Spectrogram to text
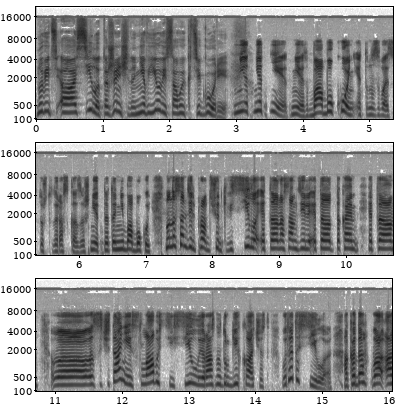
Но ведь а, сила-то женщина не в ее весовой категории. Нет, нет, нет, нет. Бабу-конь это называется, то, что ты рассказываешь. Нет, это не бабу-конь. Но на самом деле, правда, девчонки, ведь сила это на самом деле это такая, это э, сочетание слабости, силы и разных других качеств. Вот это сила. А когда а-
